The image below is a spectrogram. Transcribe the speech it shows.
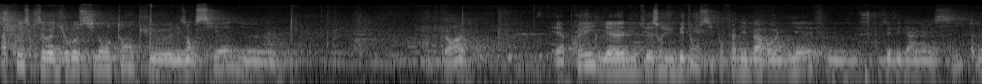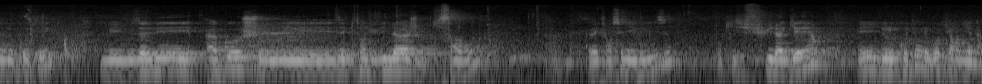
Après, est-ce que ça va durer aussi longtemps que les anciennes euh, Et après, il y a l'utilisation du béton aussi pour faire des bas-reliefs, euh, ce que vous avez derrière ici, de côtés. Mais vous avez à gauche les habitants du village qui s'en vont, avec l'ancienne église, donc ils fuient la guerre, et de l'autre côté, on les voit qui reviennent.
